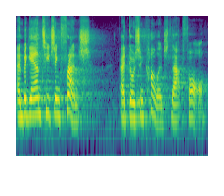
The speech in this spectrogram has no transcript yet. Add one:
and began teaching French at Goshen College that fall.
